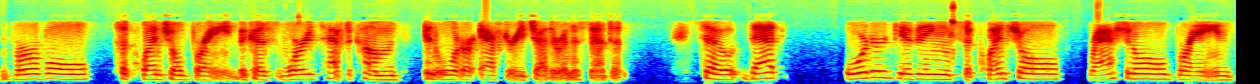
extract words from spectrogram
verbal sequential brain because words have to come in order after each other in a sentence. So that order giving, sequential, rational brain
